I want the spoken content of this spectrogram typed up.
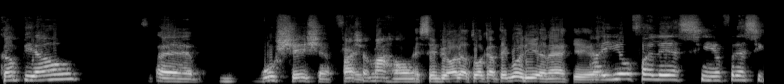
Campeão, é, bochecha, faixa marrom. Aí sempre olha a tua categoria, né? Que Aí eu falei assim, eu falei assim,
